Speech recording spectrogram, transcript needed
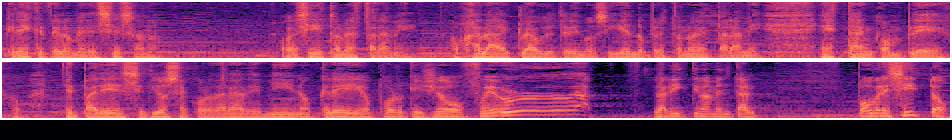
¿Crees que te lo mereces o no? O decir, esto no es para mí. Ojalá, Claudio, te vengo siguiendo, pero esto no es para mí. Es tan complejo. ¿Te parece? Dios se acordará de mí, no creo, porque yo fui la víctima mental. Pobrecito,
